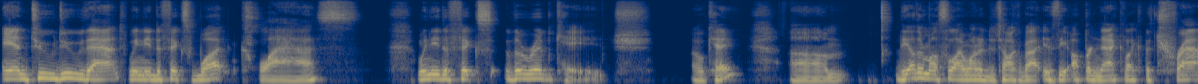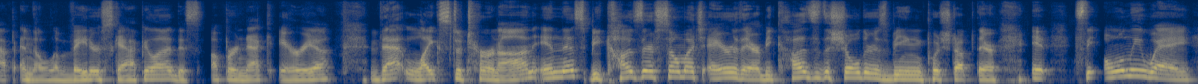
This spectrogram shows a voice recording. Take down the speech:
And to do that, we need to fix what? Class. We need to fix the rib cage. Okay. Um, the other muscle I wanted to talk about is the upper neck, like the trap and the levator scapula, this upper neck area. That likes to turn on in this because there's so much air there, because the shoulder is being pushed up there. It, it's the only way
